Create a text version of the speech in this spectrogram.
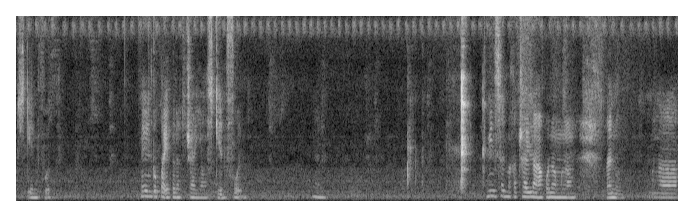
Skin food. Ngayon ko pa ito na-try yung skin food. Yan. Minsan makatry lang ako ng mga, ano, mga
